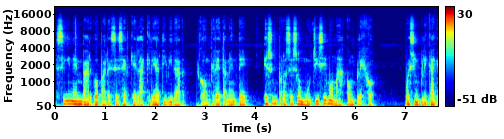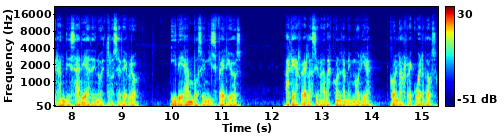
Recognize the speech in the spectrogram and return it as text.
Sin embargo, parece ser que la creatividad, concretamente, es un proceso muchísimo más complejo, pues implica grandes áreas de nuestro cerebro y de ambos hemisferios áreas relacionadas con la memoria, con los recuerdos,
